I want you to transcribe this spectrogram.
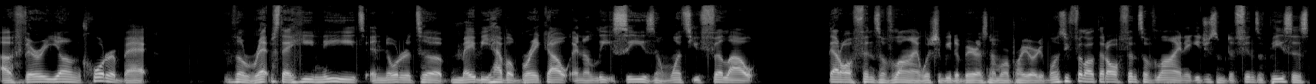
a very young quarterback the reps that he needs in order to maybe have a breakout and elite season once you fill out that offensive line, which should be the Bears' number one priority. Once you fill out that offensive line and get you some defensive pieces,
